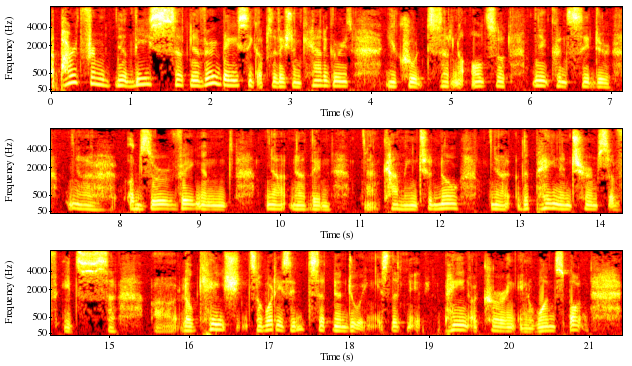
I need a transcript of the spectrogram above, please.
Apart from you know, these very basic observation categories, you could also consider uh, observing and then coming to know the pain in terms of its uh, uh, location. So, what is it suddenly doing? Is the pain occurring in one spot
